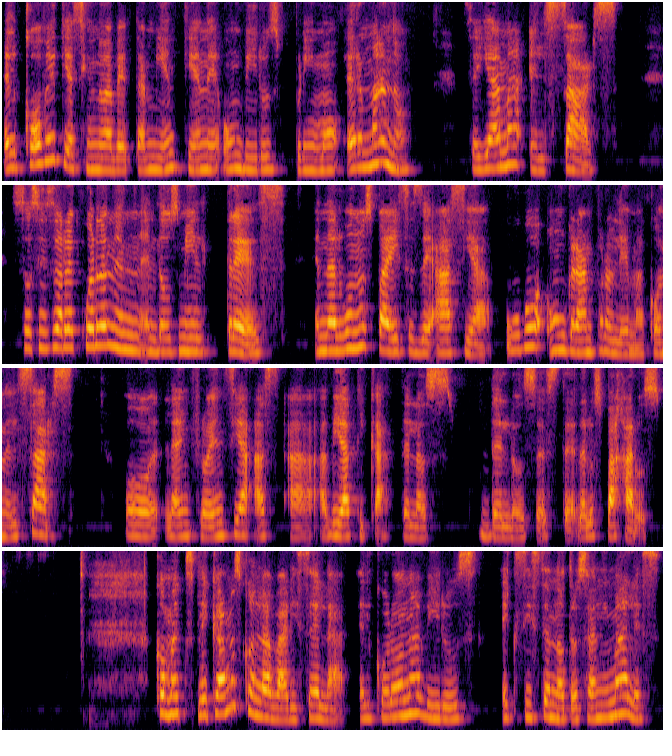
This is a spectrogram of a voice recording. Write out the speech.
el COVID-19 también tiene un virus primo hermano, se llama el SARS. si se recuerdan en el 2003, en algunos países de Asia hubo un gran problema con el SARS o la influencia aviática de los de los, este, de los pájaros. Como explicamos con la varicela, el coronavirus existe en otros animales.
